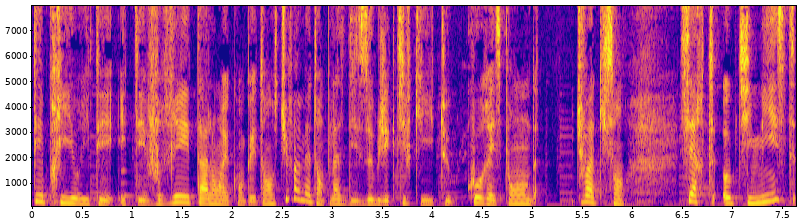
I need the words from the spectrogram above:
tes priorités et tes vrais talents et compétences, tu vas mettre en place des objectifs qui te correspondent. Tu vois, qui sont certes optimistes,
